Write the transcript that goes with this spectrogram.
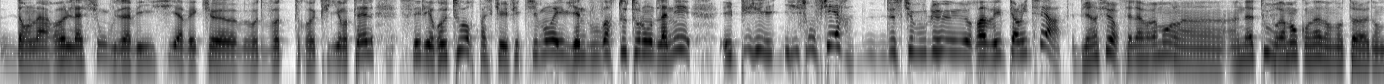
dans la relation que vous avez ici avec euh, votre, votre clientèle, c'est les retours? Parce qu'effectivement, ils viennent vous voir tout au long de l'année et puis ils sont fiers de ce que vous leur avez permis de faire. Bien sûr, c'est là vraiment un, un atout vraiment qu'on a dans notre, dans,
